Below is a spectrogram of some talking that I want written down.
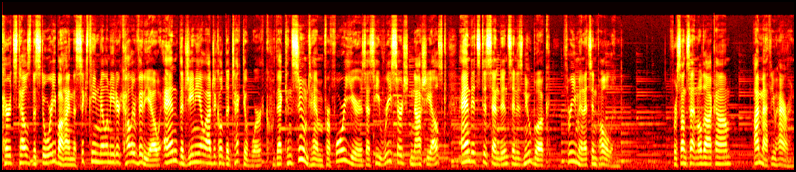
Kurtz tells the story behind the 16mm color video and the genealogical detective work that consumed him for four years as he researched Nasielsk and its descendants in his new book, Three Minutes in Poland. For SunSentinel.com, I'm Matthew Harron.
